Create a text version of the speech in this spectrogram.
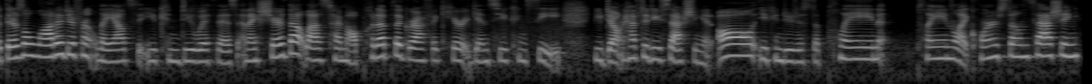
but there's a lot of different layouts that you can do with this, and I shared that last time. I'll put up the graphic here again so you can see. You don't have to do sashing at all. You can do just a plain plain like cornerstone sashing.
